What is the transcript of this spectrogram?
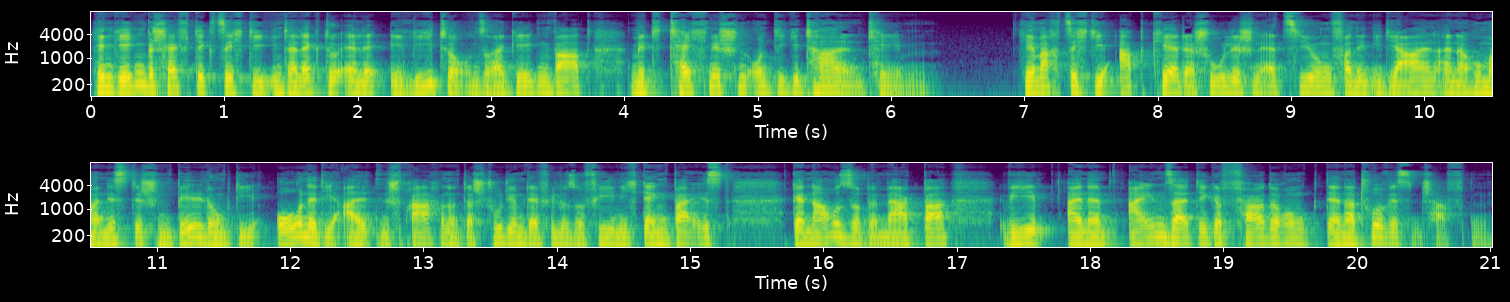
Hingegen beschäftigt sich die intellektuelle Elite unserer Gegenwart mit technischen und digitalen Themen. Hier macht sich die Abkehr der schulischen Erziehung von den Idealen einer humanistischen Bildung, die ohne die alten Sprachen und das Studium der Philosophie nicht denkbar ist, genauso bemerkbar wie eine einseitige Förderung der Naturwissenschaften.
